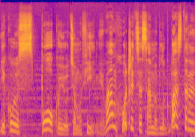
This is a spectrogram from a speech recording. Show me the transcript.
якоюсь спокою у цьому фільмі. Вам хочеться саме блокбастери,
